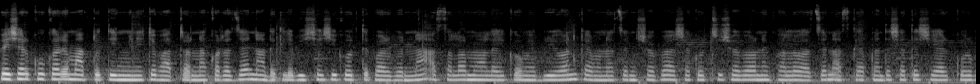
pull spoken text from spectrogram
প্রেশার কুকারে মাত্র তিন মিনিটে ভাত রান্না করা যায়, না দেখলে বিশ্বাসই করতে পারবেন না। আসসালামু আলাইকুম এভরিওয়ান, কেমন আছেন সবাই? আশা করছি সবাই অনেক ভালো আছেন। আজকে আপনাদের সাথে শেয়ার করব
